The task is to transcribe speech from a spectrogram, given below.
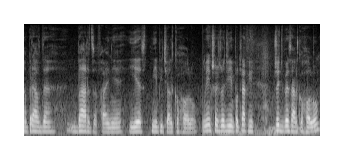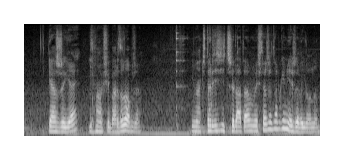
naprawdę bardzo fajnie jest nie pić alkoholu. Większość ludzi nie potrafi żyć bez alkoholu. Ja żyję i mam się bardzo dobrze. I na 43 lata myślę, że całkiem nieźle wyglądam.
